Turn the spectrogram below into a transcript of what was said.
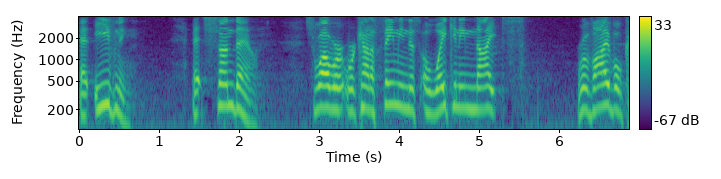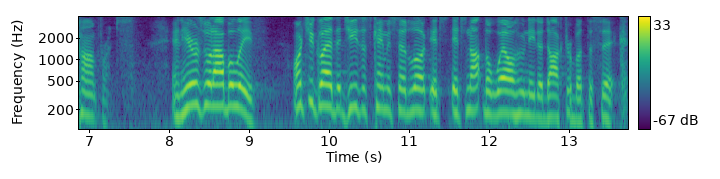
at evening, at sundown. That's why we're, we're kind of theming this Awakening Nights revival conference. And here's what I believe. Aren't you glad that Jesus came and said, Look, it's, it's not the well who need a doctor, but the sick?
